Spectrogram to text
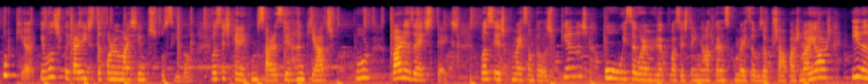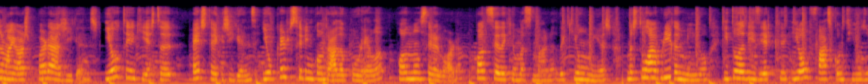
Porquê? Eu vou explicar isto da forma mais simples possível. Vocês querem começar a ser ranqueados por várias hashtags. Vocês começam pelas pequenas, o Instagram vê que vocês têm alcance, começa-vos a puxar para as maiores e das maiores para as gigantes. E eu tenho aqui esta hashtag gigante. E eu quero ser encontrada por ela, pode não ser agora, pode ser daqui a uma semana, daqui a um mês, mas estou a abrir caminho e estou a dizer que eu faço conteúdo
